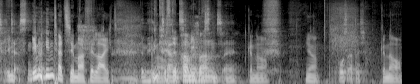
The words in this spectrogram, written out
Im, testen Im? Hinterzimmer vielleicht. Im Genau. internen Der Parmesan. Zimmer höchstens, ey. Genau. Ja, Großartig. genau.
